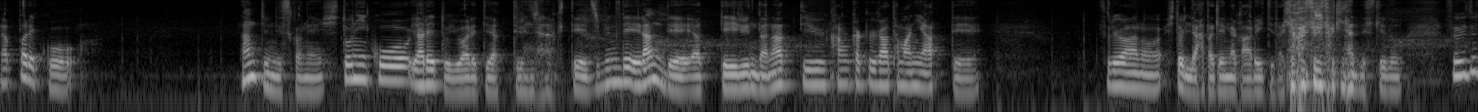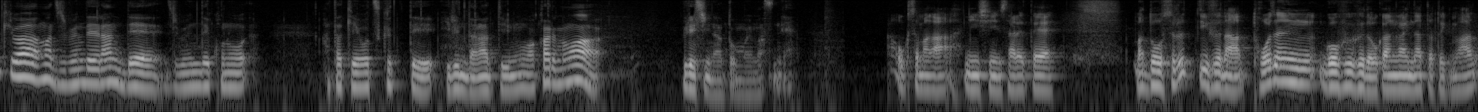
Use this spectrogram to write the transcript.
やっぱりこうなんていうんですかね人にこうやれと言われてやってるんじゃなくて自分で選んでやっているんだなっていう感覚がたまにあってそれはあの一人で畑の中歩いてたりとかする時なんですけどそういう時はまあ自分で選んで自分でこの畑を作っているんだなっていうのが分かるのは嬉しいなと思いますね。奥様が妊娠されて、まあ、どうするっていうふうな当然ご夫婦でお考えになった時もある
